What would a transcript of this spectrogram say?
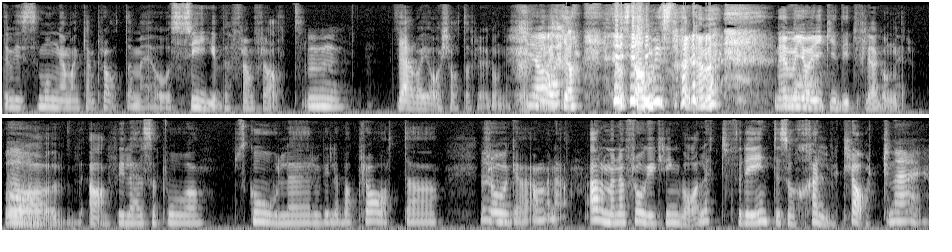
det finns många man kan prata med och syv framförallt. mm, Där var jag och tjatade flera gånger Ja. i veckan. Jag stammis där. Men, nej men Ja. jag gick ju dit flera gånger. Och Ja. ja. ville hälsa på skolor, ville bara prata. Mm. Fråga ja, men, allmänna frågor kring valet. För det är inte så självklart. nej.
